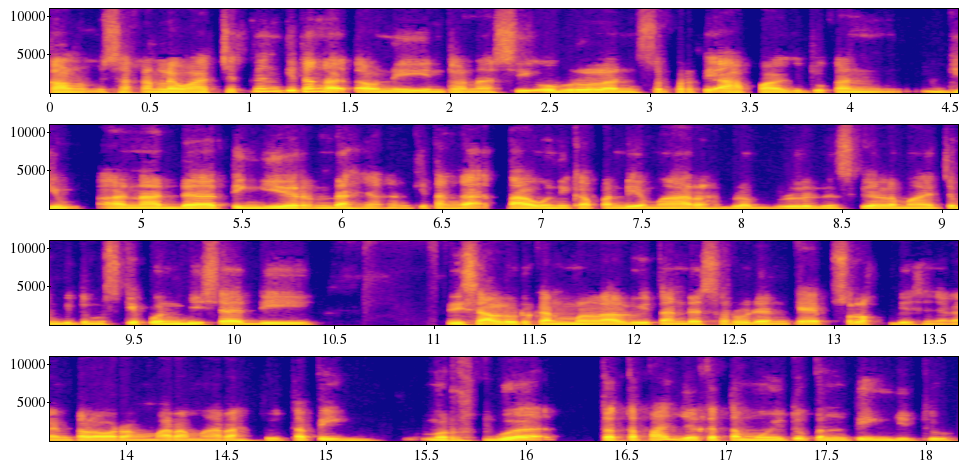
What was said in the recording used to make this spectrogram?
kalau misalkan lewat chat kan kita nggak tahu nih intonasi obrolan seperti apa gitu kan. Uh, nada tinggi rendahnya kan kita nggak tahu nih kapan dia marah bla bla dan segala macam gitu. Meskipun bisa di disalurkan melalui tanda seru dan caps lock biasanya kan kalau orang marah-marah tuh. Tapi menurut gue tetap aja ketemu itu penting gitu.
